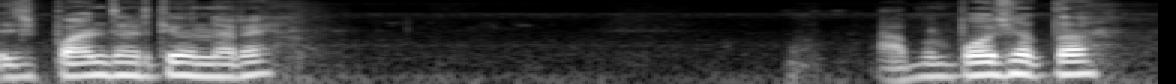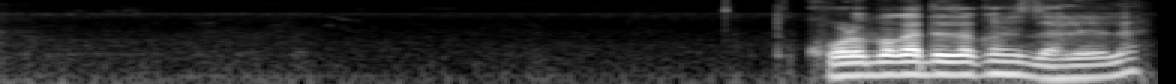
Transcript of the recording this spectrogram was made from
याची पानझडती होणार आहे. आपण पाहू शकता. खोड बघा त्याचा कसं झालेला आहे.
